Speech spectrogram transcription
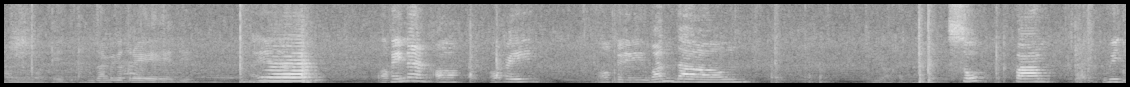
ano, edit. Ang dami ko try edit. Ayan. Okay na. Oh, okay. Okay, one down. Soap pump with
